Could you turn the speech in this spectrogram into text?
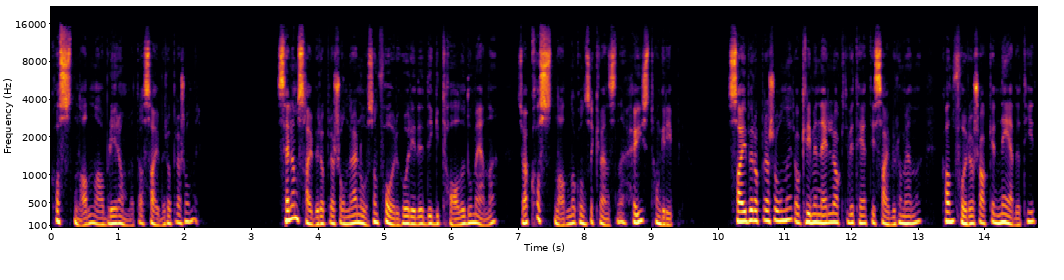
Kostnaden av å bli rammet av cyberoperasjoner. Selv om cyberoperasjoner er noe som foregår i det digitale domenet, så er kostnaden og konsekvensene høyst håndgripelige. Cyberoperasjoner og kriminell aktivitet i cyberdomenet kan forårsake nedetid,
